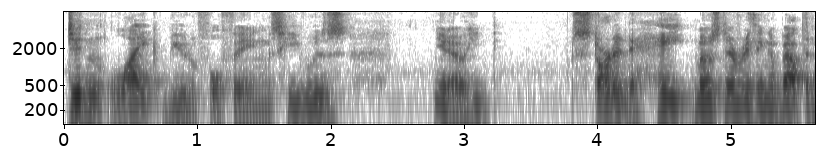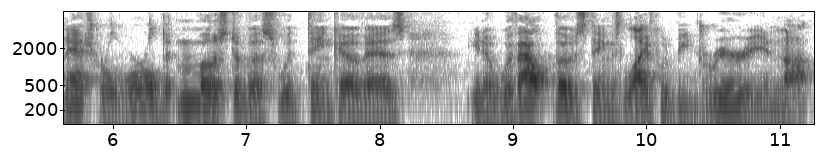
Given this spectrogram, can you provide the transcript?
didn't like beautiful things. He was, you know, he started to hate most everything about the natural world that most of us would think of as, you know, without those things, life would be dreary and not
